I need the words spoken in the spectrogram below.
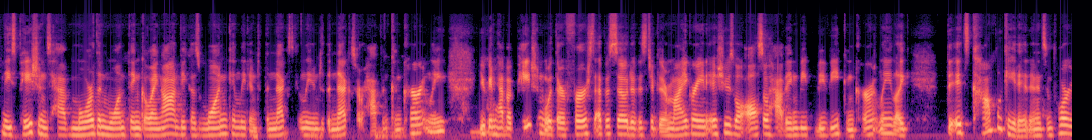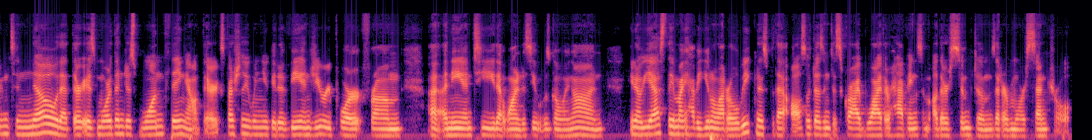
these patients have more than one thing going on because one can lead into the next, can lead into the next, or happen concurrently. You can have a patient with their first episode of vestibular migraine issues while also having BPPV concurrently. Like it's complicated, and it's important to know that there is more than just one thing out there, especially when you get a VNG report from uh, an ENT that wanted to see what was going on. You know, yes, they might have a unilateral weakness, but that also doesn't describe why they're having some other symptoms that are more central.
